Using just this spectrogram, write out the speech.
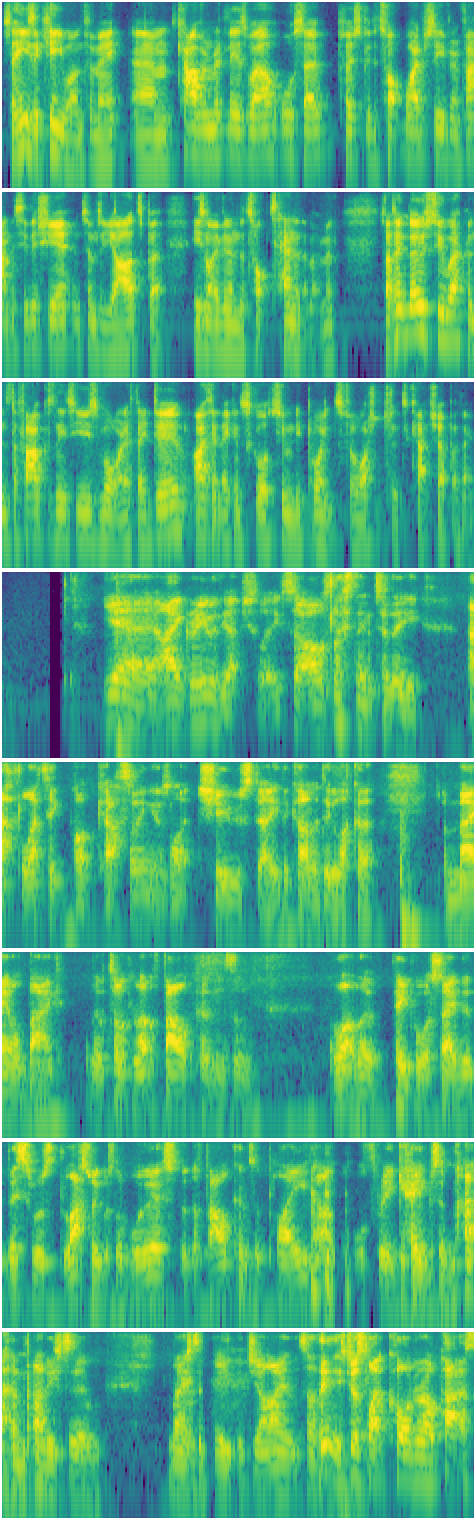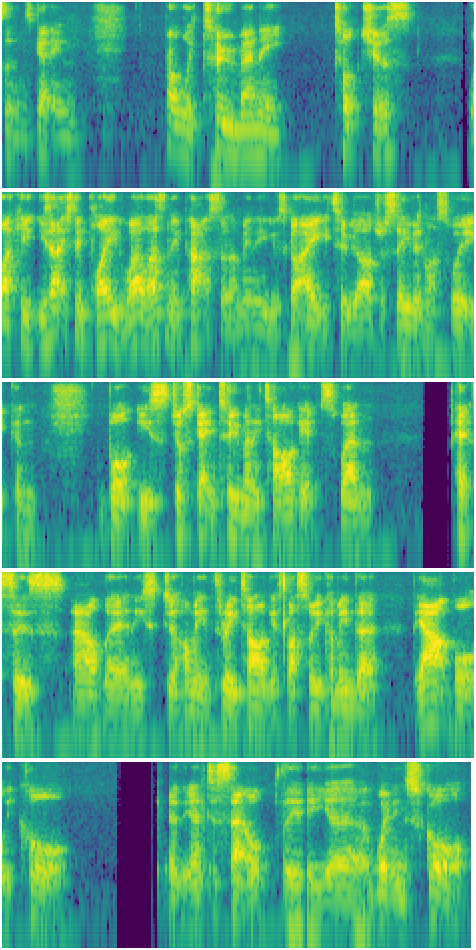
So he's a key one for me. Um, Calvin Ridley as well, also supposed to be the top wide receiver in fantasy this year in terms of yards, but he's not even in the top 10 at the moment. So I think those two weapons the Falcons need to use more, and if they do, I think they can score too many points for Washington to catch up. I think. Yeah, I agree with you actually. So I was listening to the athletic podcast. I think it was like Tuesday. They kind of do like a a mailbag. And they were talking about the Falcons, and a lot of the people were saying that this was last week was the worst that the Falcons had played out all three games and managed to managed to beat the Giants. I think it's just like Cordarrelle Patterson's getting probably too many touches. Like he, he's actually played well, hasn't he, Patterson? I mean, he's got 82 yards receiving last week, and but he's just getting too many targets when Pitts is out there, and he's just, I mean, three targets last week. I mean, the the out ball he caught at the end to set up the uh, winning score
